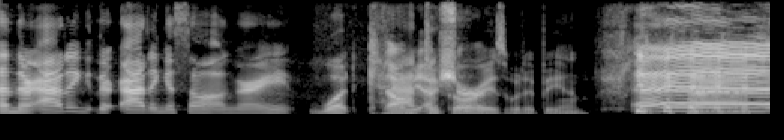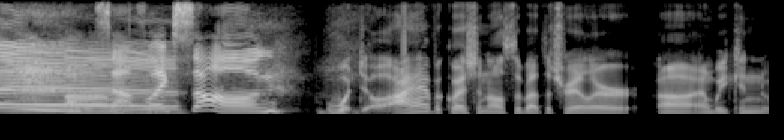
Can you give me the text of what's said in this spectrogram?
and they're adding they're adding a song right What Oh, I'm- I'm sure. categories would it be in? Sounds like song. What I have a question also about the trailer, uh, and we can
